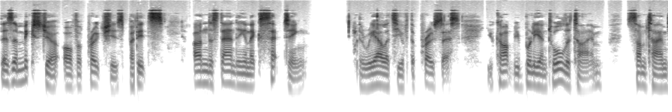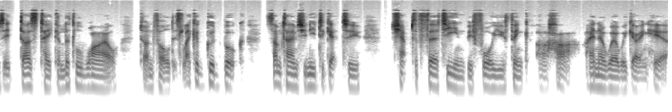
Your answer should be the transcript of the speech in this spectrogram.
there's a mixture of approaches, but it's understanding and accepting the reality of the process. You can't be brilliant all the time. Sometimes it does take a little while to unfold. It's like a good book. Sometimes you need to get to chapter 13 before you think, aha, I know where we're going here.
